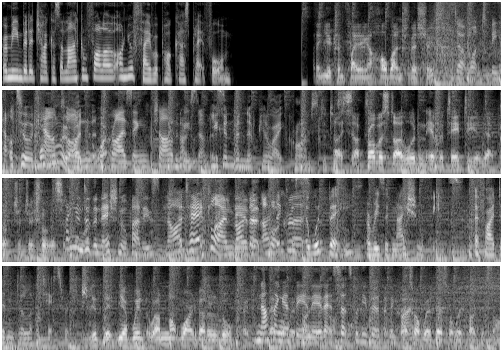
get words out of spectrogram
remember to chuck us a like and follow on your favourite podcast platform. I think you're conflating a whole bunch of issues. Don't want to be held to account no, on I- what- rising child abuse numbers. You can manipulate crime statistics. I promised I wouldn't have a tat to you about gotcha journalism. Hang into the National Party's attack line there. but that I think Chris- that it would be a resignation offence if I didn't deliver tax reduction. Yeah, yeah, we're, I'm not worried about it at all. Nothing that's iffy in there. That sits with you perfectly That's what we're that's what we're focused on.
